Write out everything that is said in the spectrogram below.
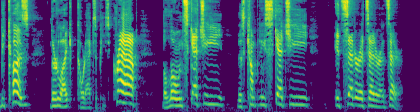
because they're like Kodak's a piece of crap, the loan's sketchy, this company's sketchy, etc., etc., etc.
